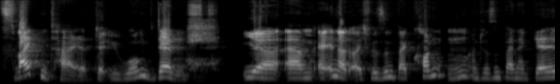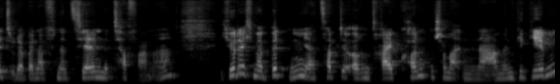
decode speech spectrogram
zweiten Teil der Übung, denn oh. ihr ähm, erinnert euch, wir sind bei Konten und wir sind bei einer Geld- oder bei einer finanziellen Metapher. Ne? Ich würde euch mal bitten, jetzt habt ihr euren drei Konten schon mal einen Namen gegeben.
